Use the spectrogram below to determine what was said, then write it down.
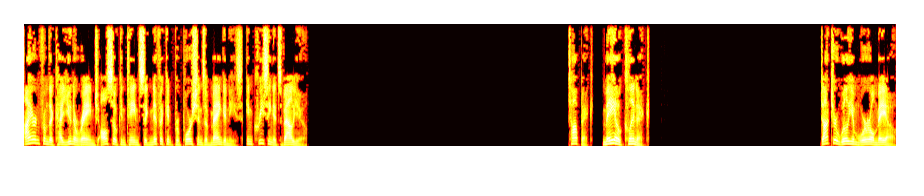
Iron from the Cuyuna Range also contained significant proportions of manganese, increasing its value. Mayo Clinic Dr. William Worrall Mayo,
